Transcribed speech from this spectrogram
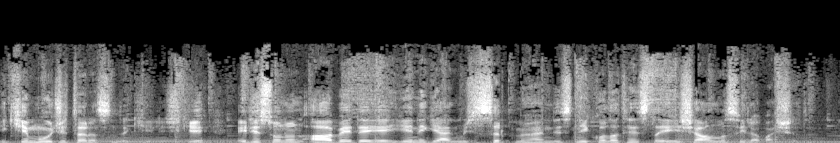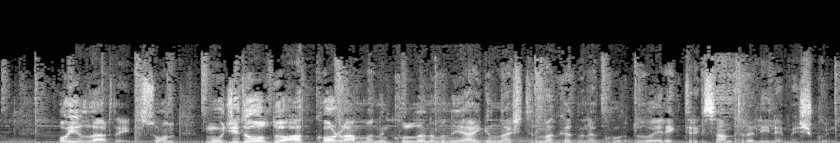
İki mucit arasındaki ilişki, Edison'un ABD'ye yeni gelmiş Sırp mühendis Nikola Tesla'yı işe almasıyla başladı. O yıllarda Edison, mucide olduğu akkor lambanın kullanımını yaygınlaştırmak adına kurduğu elektrik santrali ile meşguldü.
